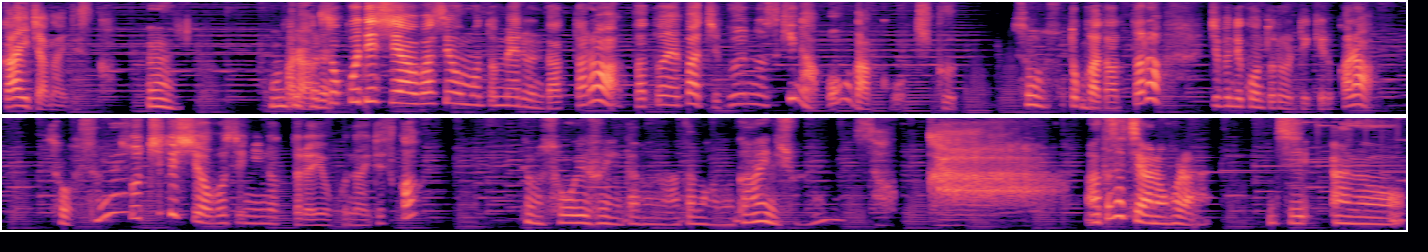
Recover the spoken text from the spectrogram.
外じゃないですか。うん。だからそこで幸せを求めるんだったら例えば自分の好きな音楽を聴くとかだったら自分でコントロールできるからそうですね。そっちで幸せになったらよくないですか？でもそういうふうに多分頭が向かないんでしょうね。そっか私たちあのほらじあの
